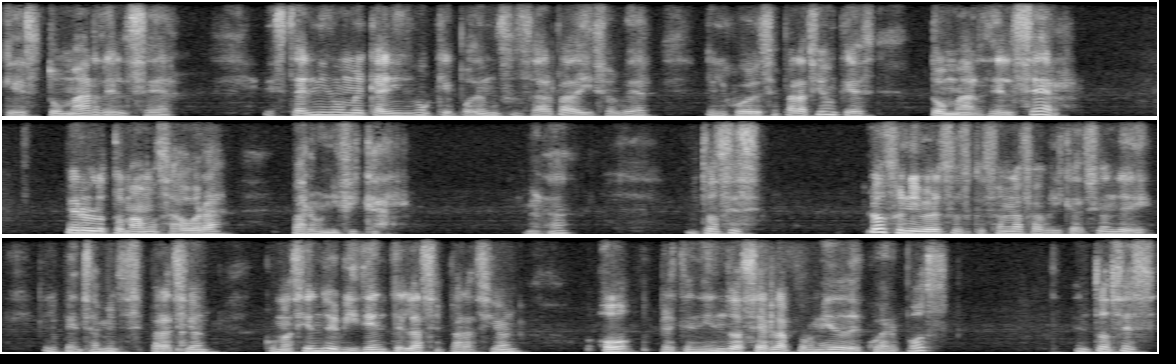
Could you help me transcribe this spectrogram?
que es tomar del ser, está el mismo mecanismo que podemos usar para disolver el juego de separación, que es tomar del ser. Pero lo tomamos ahora para unificar. Entonces, los universos que son la fabricación del pensamiento de separación, como haciendo evidente la separación o pretendiendo hacerla por medio de cuerpos, entonces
